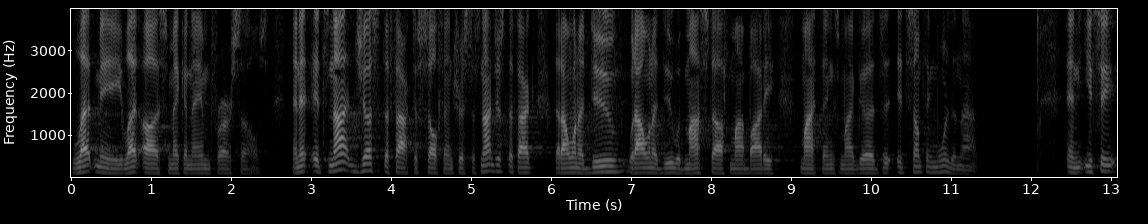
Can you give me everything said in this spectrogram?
let me, let us make a name for ourselves. And it, it's not just the fact of self interest. It's not just the fact that I want to do what I want to do with my stuff, my body, my things, my goods. It, it's something more than that. And you see,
